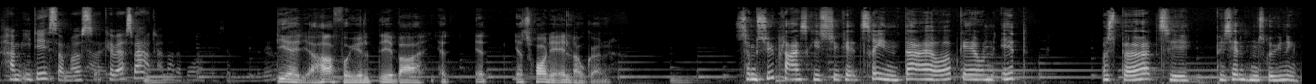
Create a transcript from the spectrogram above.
ham i det, som også kan være svært. Det, at jeg har fået hjælp, det er bare, jeg, jeg, jeg tror, det er altafgørende. Som sygeplejerske i psykiatrien, der er opgaven et at spørge til patientens rygning.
